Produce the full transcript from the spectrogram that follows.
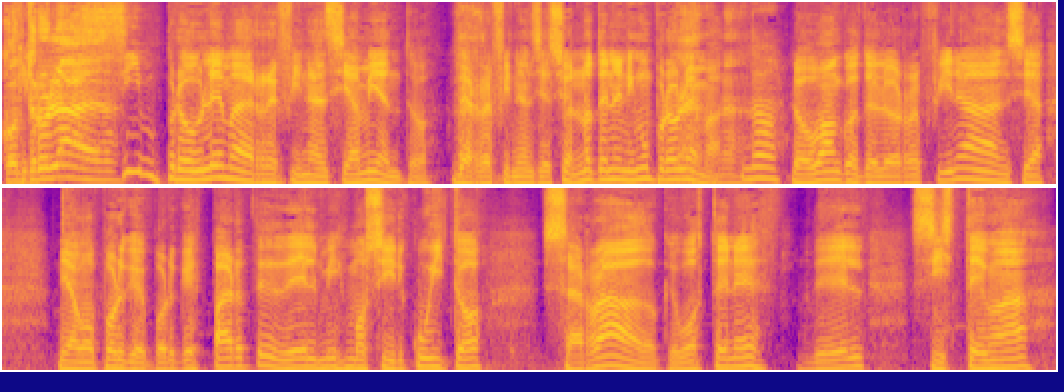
Controlada. Sin problema de refinanciamiento, de refinanciación, no tenés ningún problema. No. Los bancos te lo refinancian, digamos, ¿por qué? Porque es parte del mismo circuito cerrado que vos tenés del sistema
